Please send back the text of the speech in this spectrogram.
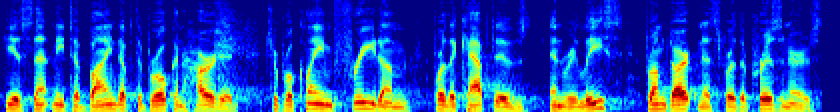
He has sent me to bind up the brokenhearted, to proclaim freedom for the captives and release from darkness for the prisoners,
